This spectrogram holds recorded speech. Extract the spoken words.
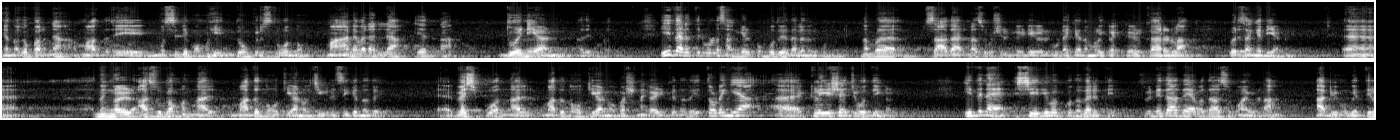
എന്നൊക്കെ പറഞ്ഞാൽ മത മുസ്ലിമും ഹിന്ദുവും ക്രിസ്തുവൊന്നും മാനവനല്ല എന്ന ധ്വനിയാണ് അതിലുള്ളത്. ഈ തരത്തിലുള്ള സങ്കല്പം പൊതുവെ നിലനിൽക്കുന്നുണ്ട് നമ്മൾ സാധാരണ സോഷ്യൽ മീഡിയകളിലൂടെയൊക്കെ നമ്മൾ കേൾക്കാറുള്ള ഒരു സംഗതിയാണ്. നിങ്ങൾ അസുഖം വന്നാൽ മതം നോക്കിയാണോ ചികിത്സിക്കുന്നത്? വിശപ്പ് വന്നാൽ മതം നോക്കിയാണോ ഭക്ഷണം കഴിക്കുന്നത്? തുടങ്ങിയ ക്ലേശ ചോദ്യങ്ങൾ. ഇതിനെ ശരിവെക്കുന്ന തരത്തിൽ സുനിതാ ദേവദാസുമായുള്ള അഭിമുഖത്തിൽ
